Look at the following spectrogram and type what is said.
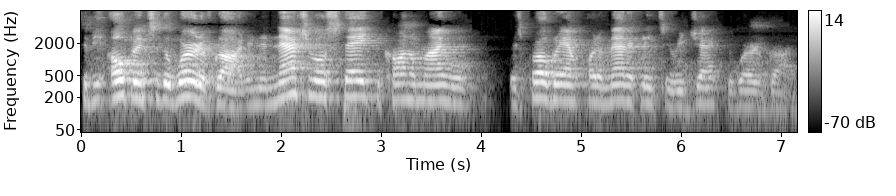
to be open to the Word of God. In the natural state, the carnal mind will, is programmed automatically to reject the Word of God.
